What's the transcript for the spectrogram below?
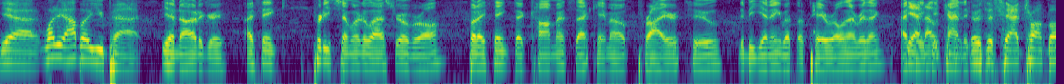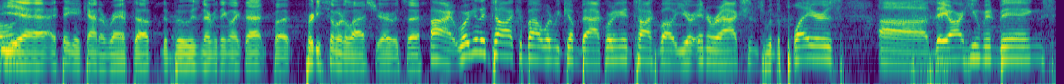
yeah. What? How about you, Pat? Yeah, no, I'd agree. I think pretty similar to last year overall. But I think the comments that came out prior to the beginning about the payroll and everything, I Yeah, think that it was kind There of was a sad trombone. yeah, I think it kind of ramped up the booze and everything like that. But pretty similar to last year, I would say. All right, we're going to talk about when we come back. We're going to talk about your interactions with the players. Uh, they are human beings,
